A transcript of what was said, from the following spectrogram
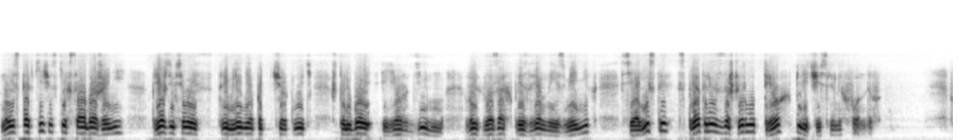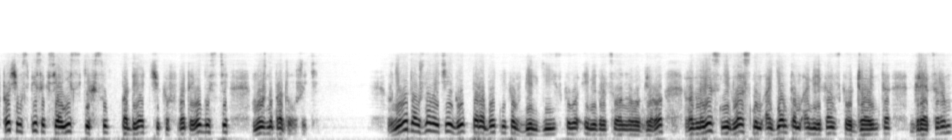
Но из тактических соображений, прежде всего из стремления подчеркнуть, что любой Йордим в их глазах презренный изменник, сионисты спрятались за ширму трех перечисленных фондов. Впрочем, список сионистских субподрядчиков в этой области можно продолжить. В него должна войти группа работников бельгийского иммиграционного бюро во главе с негласным агентом американского джойнта Грецером,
